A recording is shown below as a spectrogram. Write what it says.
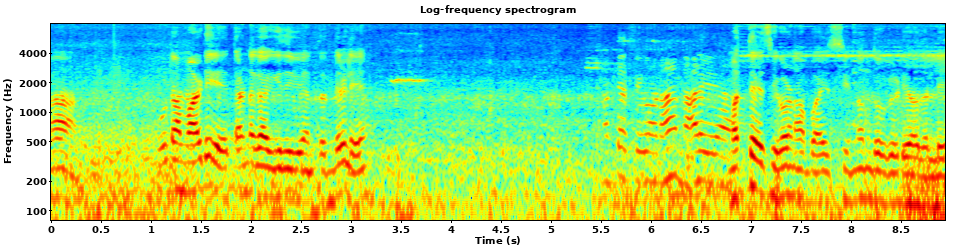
ಹಾಂ ಊಟ ಮಾಡಿ ತಣ್ಣಗಾಗಿದ್ದೀವಿ ಅಂತಂದೇಳಿ. ಮತ್ತೆ ಸಿಗೋಣ ನಾಳೆ. ಮತ್ತೆ ಸಿಗೋಣ ಬಾಯ್ಸ್ ಇನ್ನೊಂದು ವಿಡಿಯೋದಲ್ಲಿ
